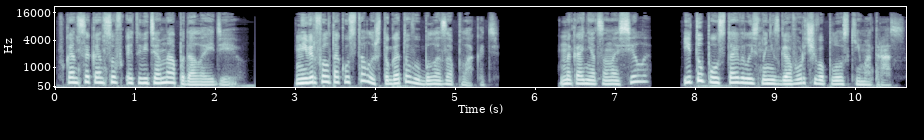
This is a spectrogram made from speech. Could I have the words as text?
В конце концов, это ведь она подала идею. Неверфелл так устала, что готова была заплакать. Наконец она села и тупо уставилась на несговорчиво плоский матрас.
